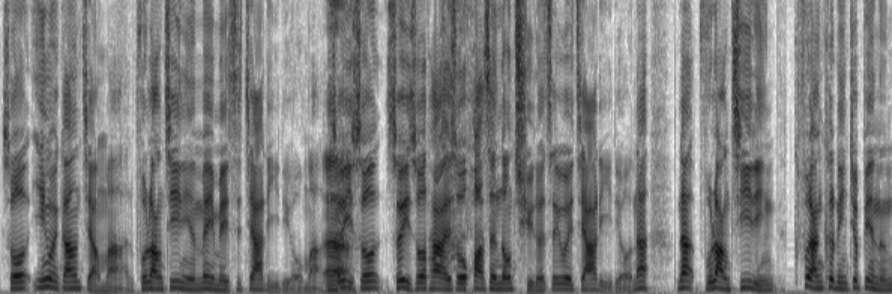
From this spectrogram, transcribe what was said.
说，因为刚刚讲嘛，弗朗基林的妹妹是加里流嘛，嗯所以说所以说他还说华盛顿娶了这位加里流，那那弗朗基林富兰克林就变成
